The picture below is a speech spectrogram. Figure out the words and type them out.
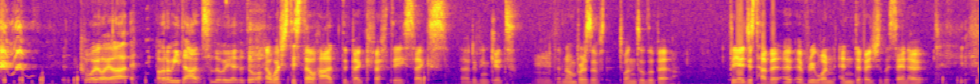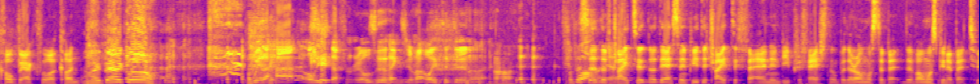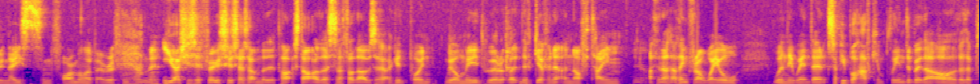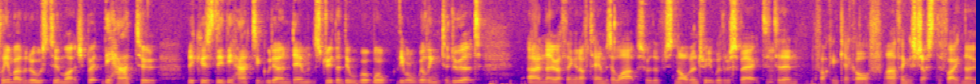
Go out like that. Have a wee dance on the way out the door. I wish they still had the big 56. That would have been good. The numbers have dwindled a bit. But yeah, just have it, everyone individually sent out. Call Bercow a cunt. Hi, Bercow! Wear a hat. All these different rules of the things you're not allowed to do. Uh-huh. Well, this, Well, they've yeah. tried to. No, the SNP they tried to fit in and be professional, but they're almost a bit. They've almost been a bit too nice and formal about everything, haven't they? You actually said Fergus, you said something at the start of this, and I thought that was a, a good point we all made. Where like, they've given it enough time. I think I think for a while when they went down, because people have complained about that. Oh, they're, they're playing by the rules too much, but they had to because they, they had to go down and demonstrate that they were well, they were willing to do it. And now I think enough time has elapsed where they've just not been treated with respect to then fucking kick off. And I think it's justified now.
